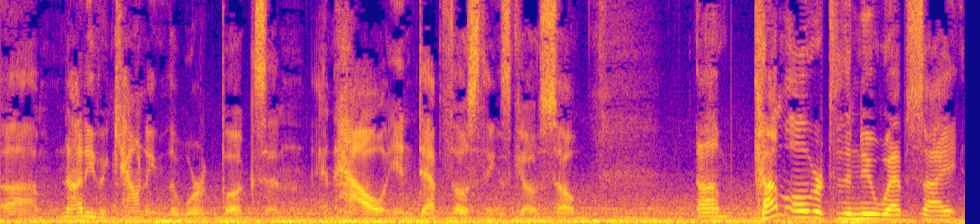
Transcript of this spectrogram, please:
um, not even counting the workbooks and, and how in depth those things go. So um, come over to the new website,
